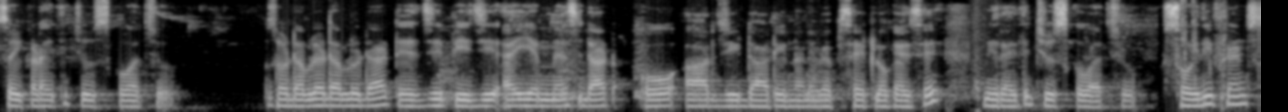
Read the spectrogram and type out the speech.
సో ఇక్కడైతే చూసుకోవచ్చు. So WW dot SGPGIMS dot ORG dot in అనే వెబ్సైట్లోకి అయితే మీరైతే చూసుకోవచ్చు. సో ఇది friends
